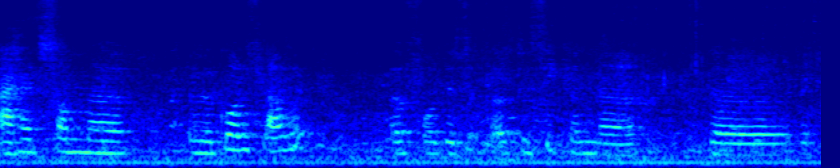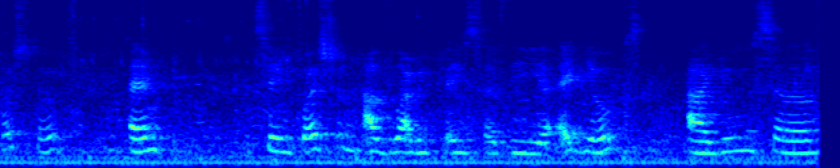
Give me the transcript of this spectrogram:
I have some uh, uh, corn flour uh, for the, uh, to thicken uh, the, the custard. And same question, how do I replace uh, the uh, egg yolks? I use uh,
